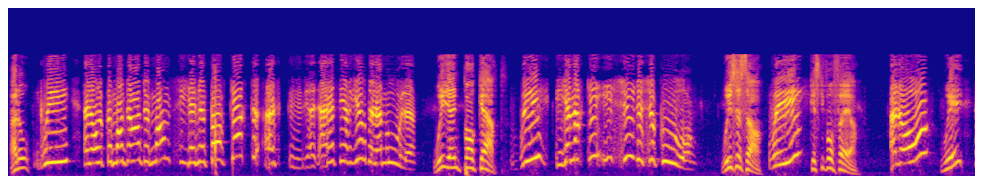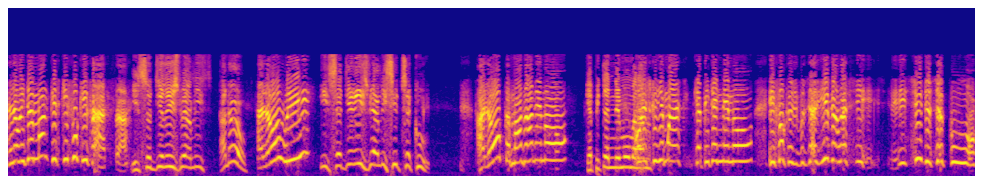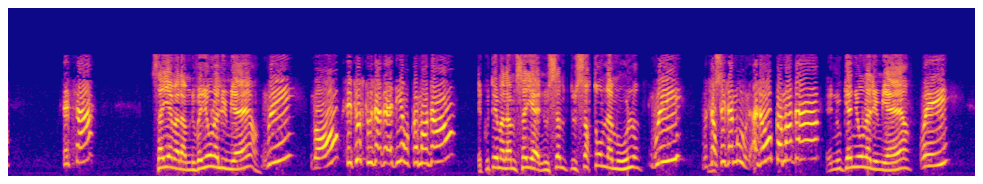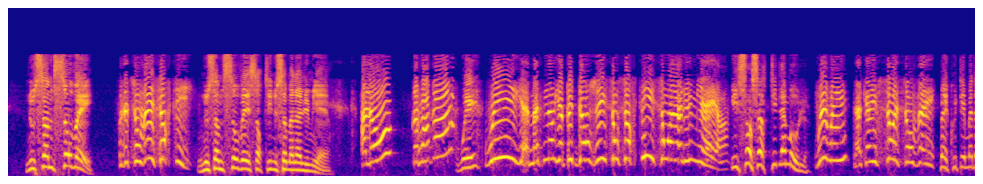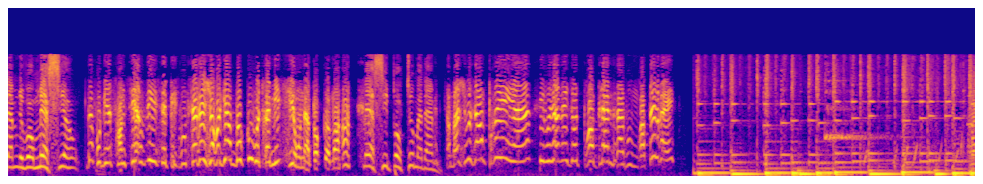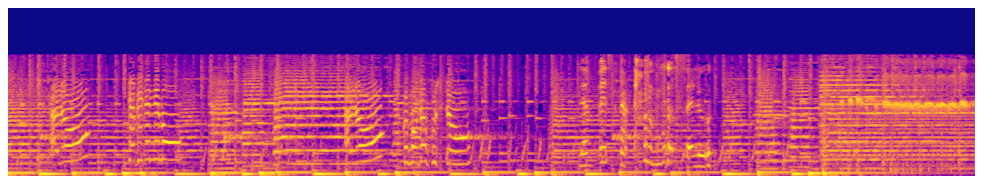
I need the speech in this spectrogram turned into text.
Allô? Oui. Alors le commandant demande s'il y a une pancarte à, à l'intérieur de la moule. Oui, il y a une pancarte. Oui. Il y a marqué issue de secours. Oui, c'est ça. Oui. Qu'est-ce qu'il faut faire? Allô Oui Alors il demande qu'est-ce qu'il faut qu'il fasse. Il se dirige vers l'issue. Allô Allô, oui Il se dirige vers l'issue de secours. Allô, commandant Nemo Capitaine Nemo, Oh, madame. excusez-moi, capitaine Nemo. Il faut que vous alliez vers l'issue de secours. C'est ça Ça y est, madame, nous veillons la lumière. Oui Bon, c'est tout ce que vous avez à dire au commandant Écoutez, madame, ça y est, nous sommes, nous sortons de la moule Oui sortez de la moule. Allô, commandant et nous gagnons la lumière. Oui Nous sommes sauvés. Vous êtes sauvé et sorti. Nous sommes sauvés et sortis, nous sommes à la lumière. Allô Commandant Oui, Oui, il y a- maintenant il n'y a plus de danger, ils sont sortis, ils sont à la lumière. ils sont sortis de la moule. Oui, oui, la Calypso est sauvée. Ben écoutez, madame, nous vous remercions. Il faut bien se rendre service, et puis vous savez, je regarde beaucoup votre émission, n'importe comment. Merci pour tout, madame. Ah bah, je vous en prie, hein. Si vous avez d'autres problèmes, là, vous me rappellerez.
